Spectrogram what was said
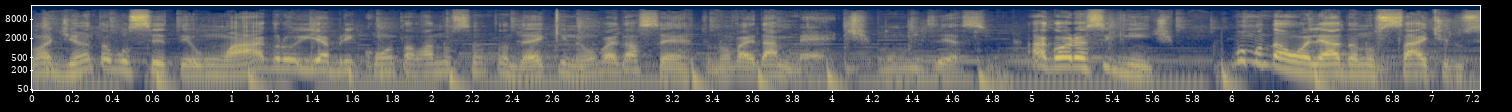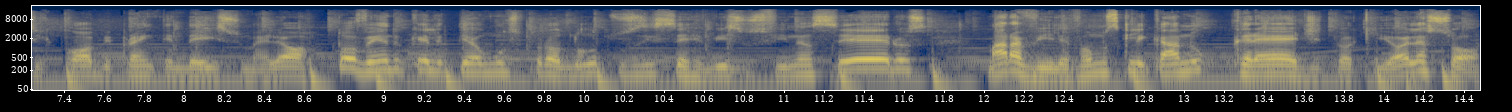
não adianta você ter um agro e abrir conta lá no Santander que não vai dar certo, não vai dar match, vamos dizer assim. Agora é o seguinte, vamos dar uma olhada no site do Cicobi para entender isso melhor? Tô vendo que ele tem alguns produtos e serviços financeiros. Maravilha, vamos clicar no crédito aqui. Olha só,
